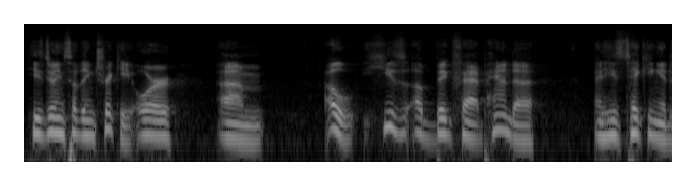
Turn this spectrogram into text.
he's doing something tricky, or um, oh, he's a big fat panda. And he's taking it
